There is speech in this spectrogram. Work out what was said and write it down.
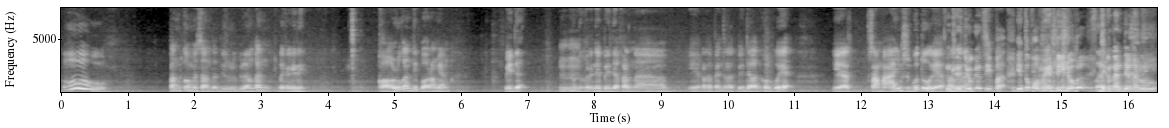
Uh. Kan kalau misalnya tadi lu bilang kan baik kayak gini. Kalau lu kan tipe orang yang beda. Mm-mm. Dengerinnya beda karena ya karena pengen beda kan. Kalau gue ya ya sama aja maksud gue tuh ya. Enggak karena- juga sih pak, itu komedi dong. Jangan jangan lu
